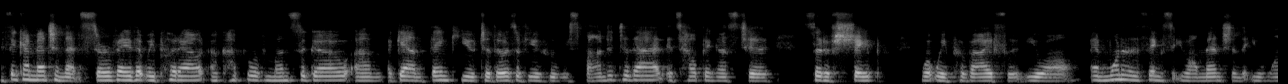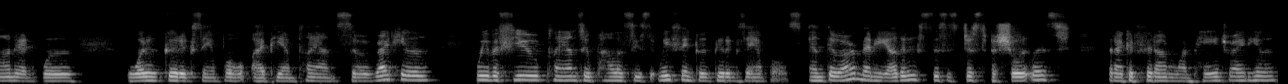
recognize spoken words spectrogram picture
I think I mentioned that survey that we put out a couple of months ago. Um, again, thank you to those of you who responded to that. It's helping us to sort of shape what we provide for you all. And one of the things that you all mentioned that you wanted were what a good example IPM plans. So right here, we have a few plans or policies that we think are good examples. And there are many others. This is just a short list that I could fit on one page right here.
